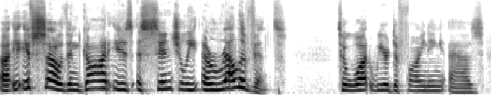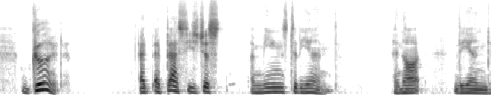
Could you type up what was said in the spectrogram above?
Uh, if so, then God is essentially irrelevant to what we're defining as good. At, at best, he's just a means to the end and not the end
